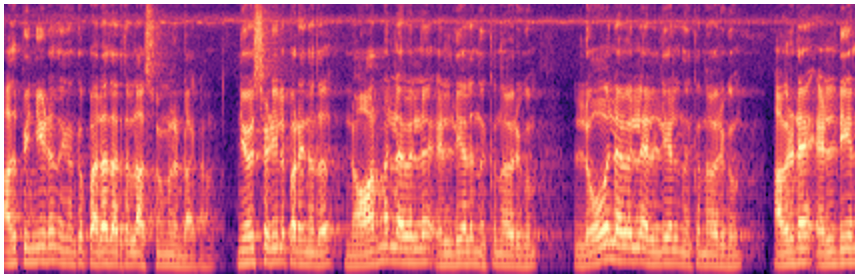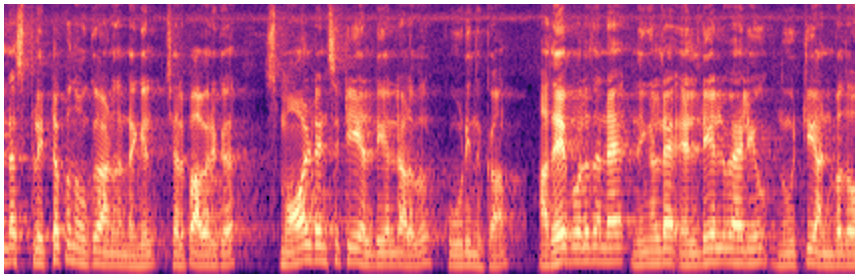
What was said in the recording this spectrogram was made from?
അത് പിന്നീട് നിങ്ങൾക്ക് പലതരത്തിലുള്ള അസുഖങ്ങൾ ഉണ്ടാക്കാം. ന്യൂസ് സ്റ്റഡിയിൽ പറയുന്നത് നോർമൽ ലെവലിൽ എൽ ഡി എൽ നിൽക്കുന്നവർക്കും ലോ ലെവലിൽ എൽ ഡി എൽ നിൽക്കുന്നവർക്കും അവരുടെ എൽ ഡി എല്ലിന്റെ സ്പ്ലിറ്റപ്പ് നോക്കുകയാണെന്നുണ്ടെങ്കിൽ ചിലപ്പോൾ അവർക്ക് സ്മോൾ ഡെൻസിറ്റി എൽ ഡി എല്ലിന്റെ അളവ് കൂടി നിൽക്കാം. അതേപോലെ തന്നെ നിങ്ങളുടെ എൽ ഡി എൽ വാല്യൂ നൂറ്റി അൻപതോ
